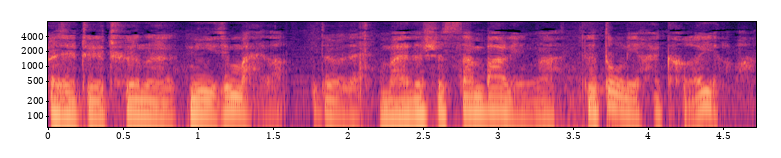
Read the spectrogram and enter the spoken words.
而且这个车呢，你已经买了，对不对？买的是三八零啊，这个动力还可以了吧？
